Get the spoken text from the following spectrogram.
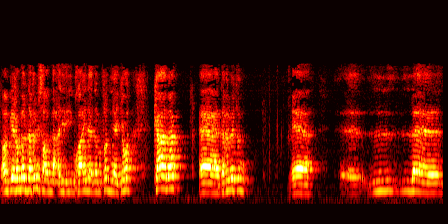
طبعا في غنبر دفن صار من حديث البخاري لا من فضل كان آه، دفن آه، لا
